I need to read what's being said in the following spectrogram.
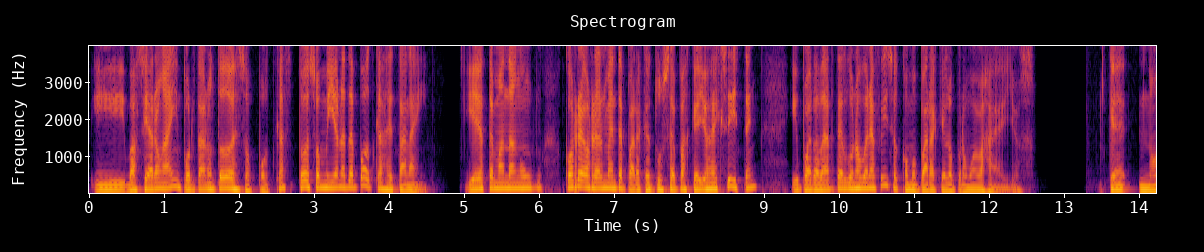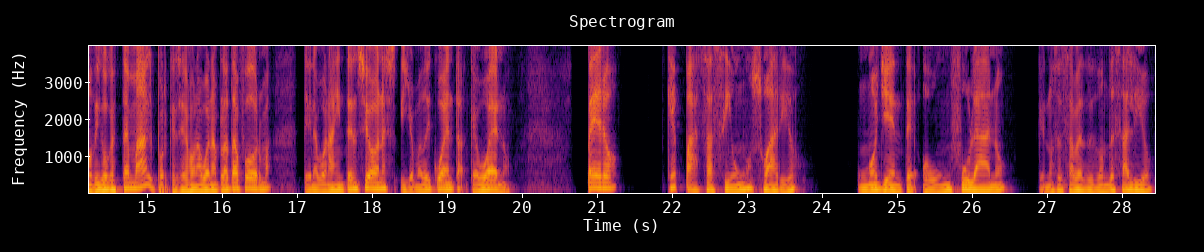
Y vaciaron ahí, importaron todos esos podcasts. Todos esos millones de podcasts están ahí. Y ellos te mandan un correo realmente para que tú sepas que ellos existen y para darte algunos beneficios como para que lo promuevas a ellos. Que no digo que esté mal, porque si es una buena plataforma, tiene buenas intenciones y yo me doy cuenta que bueno. Pero, ¿qué pasa si un usuario, un oyente o un fulano, que no se sabe de dónde salió,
